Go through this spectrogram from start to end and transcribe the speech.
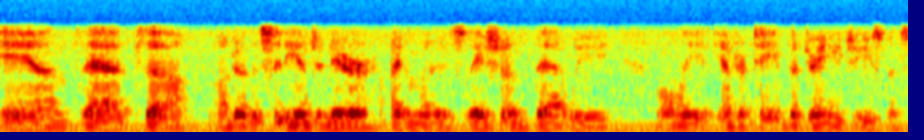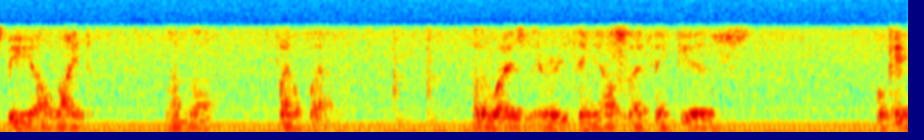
And that, uh, under the city engineer itemization, that we only entertain the drainage easements be outlined on the final plat. Otherwise, everything else I think is okay.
